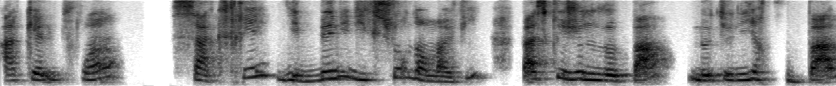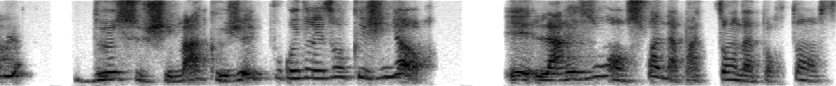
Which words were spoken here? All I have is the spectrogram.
à quel point ça crée des bénédictions dans ma vie parce que je ne veux pas me tenir coupable de ce schéma que j'ai pour une raison que j'ignore. Et la raison en soi n'a pas tant d'importance.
